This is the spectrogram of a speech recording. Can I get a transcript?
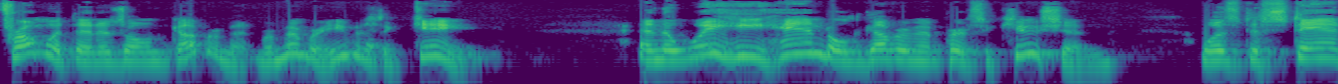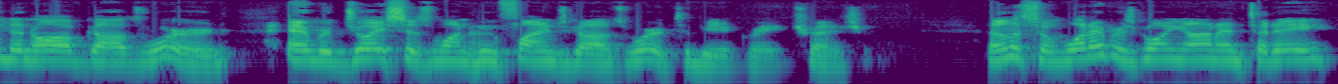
from within his own government. Remember, he was the king. And the way he handled government persecution was to stand in awe of God's word and rejoice as one who finds God's word to be a great treasure. And listen, whatever's going on in today,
